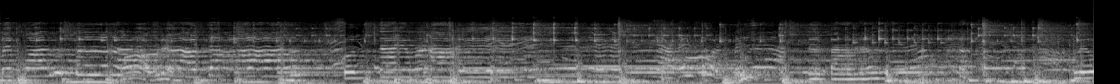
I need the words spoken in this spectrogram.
ไม่ควันตาดาวจ้าสนใจไหมอยากได้สนไหมล่เดินตามนะไปแล้วเร็ว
